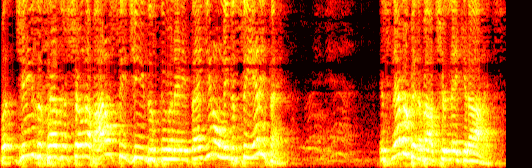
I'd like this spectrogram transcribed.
but Jesus hasn't shown up. I don't see Jesus doing anything. You don't need to see anything. It's never been about your naked eyes.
